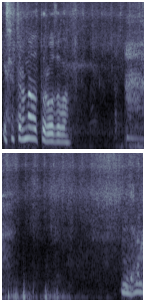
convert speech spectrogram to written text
Якщо торнадо, то розова. Угу.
